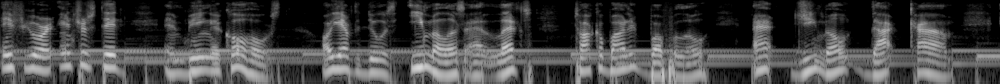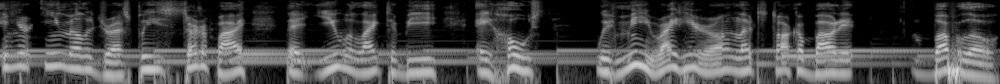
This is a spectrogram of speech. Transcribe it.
If you are interested in being a co host, all you have to do is email us at Let's Talk About It Buffalo at gmail.com. In your email address, please certify that you would like to be a host with me right here on Let's Talk About It Buffalo.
